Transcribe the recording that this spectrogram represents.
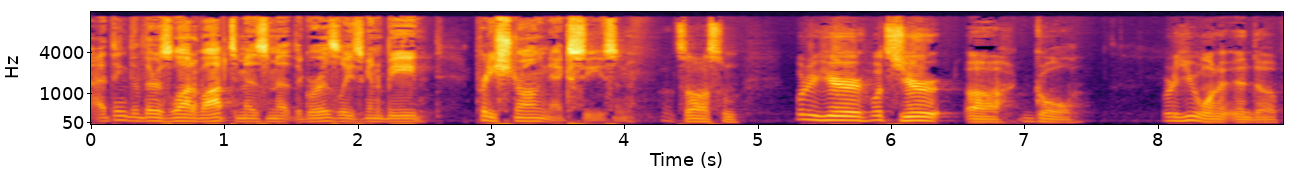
I, think that there's a lot of optimism that the Grizzlies are going to be pretty strong next season. That's awesome. What are your What's your uh, goal? Where do you want to end up?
